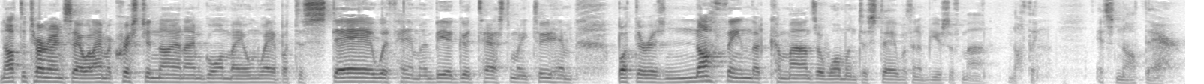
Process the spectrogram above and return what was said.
not to turn around and say, Well, I'm a Christian now and I'm going my own way, but to stay with him and be a good testimony to him. But there is nothing that commands a woman to stay with an abusive man. Nothing. It's not there.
